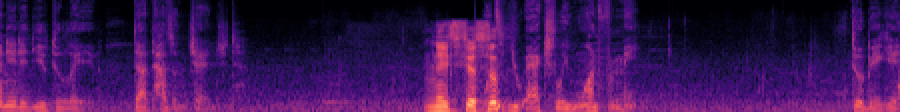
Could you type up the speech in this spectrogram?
I needed you to leave. That hasn't changed. Ne istiyorsun? What do you actually want from me? To begin,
